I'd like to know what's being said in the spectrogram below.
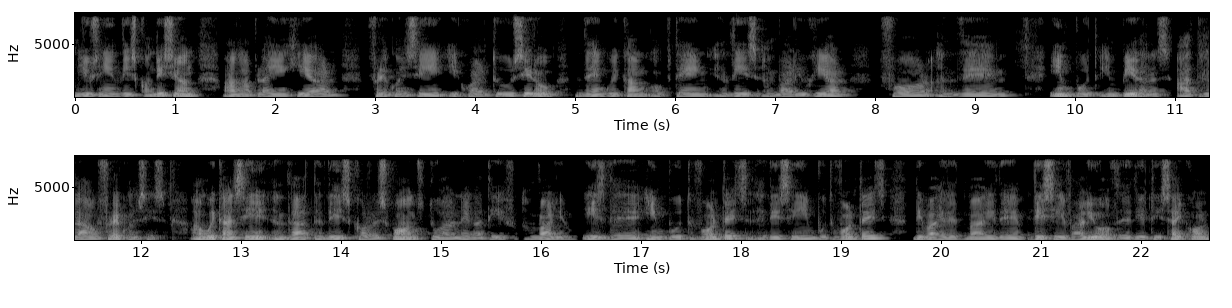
using this condition and applying here frequency equal to zero, then we can obtain this value here for the input impedance at low frequencies. And we can see that this corresponds to a negative value. Is the input voltage, the DC input voltage, divided by the DC value of the duty cycle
